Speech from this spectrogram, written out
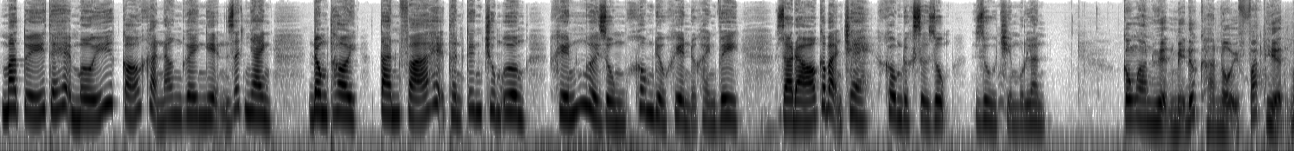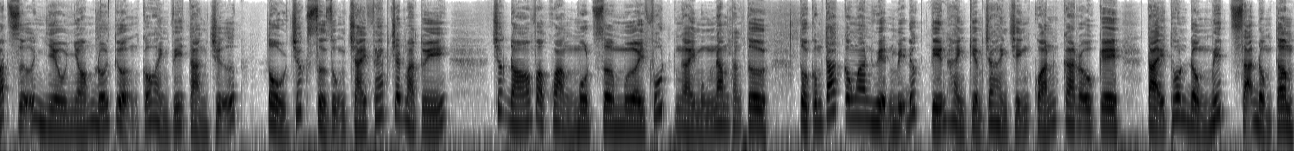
ma túy thế hệ mới có khả năng gây nghiện rất nhanh, đồng thời tàn phá hệ thần kinh trung ương khiến người dùng không điều khiển được hành vi. Do đó các bạn trẻ không được sử dụng dù chỉ một lần. Công an huyện Mỹ Đức, Hà Nội phát hiện bắt giữ nhiều nhóm đối tượng có hành vi tàng trữ, tổ chức sử dụng trái phép chất ma túy. Trước đó vào khoảng 1 giờ 10 phút ngày 5 tháng 4, tổ công tác công an huyện Mỹ Đức tiến hành kiểm tra hành chính quán karaoke tại thôn Đồng Mít, xã Đồng Tâm,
